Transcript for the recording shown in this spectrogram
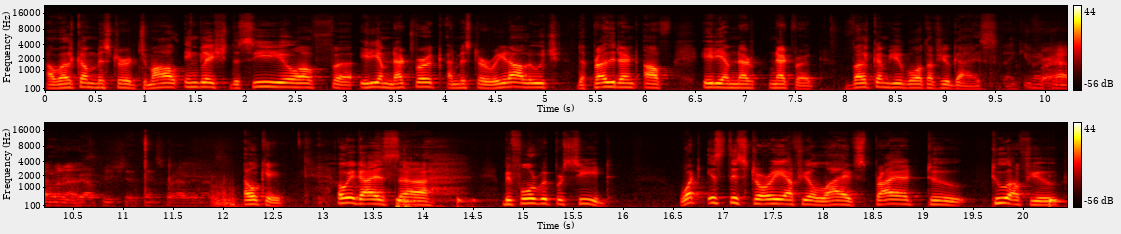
I welcome Mr. Jamal English, the CEO of uh, EDM Network, and Mr. Rita Luch, the president of EDM Net Network welcome you both of you guys. Thank you Thank for you, having us. I appreciate it. Thanks for having us. Okay. Okay, guys, uh, before we proceed, what is the story of your lives prior to two of you,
